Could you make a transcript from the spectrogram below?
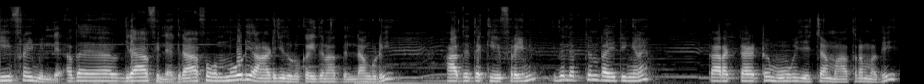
കീ ഫ്രെയിം ഇല്ലേ? അത് ഗ്രാഫില്ല ഗ്രാഫ് ഒന്നുകൂടി ആഡ് ചെയ്ത് കൊടുക്കുക. ഇതിനകത്തെല്ലാം കൂടി ആദ്യത്തെ കീ ഫ്രെയിമിൽ ഇത് ലെഫ്റ്റ് ആൻഡ് റൈറ്റ് ഇങ്ങനെ കറക്റ്റായിട്ട് മൂവ് ചെയ്യിച്ചാൽ മാത്രം മതി.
